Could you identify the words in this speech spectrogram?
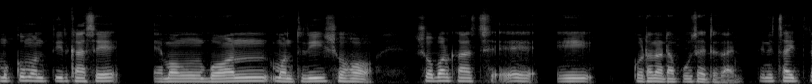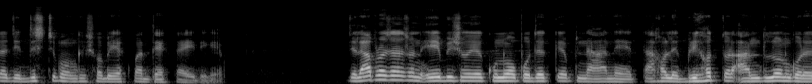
মুখ্যমন্ত্রীর কাছে এবং বন মন্ত্রী সহ সবার কাছে এই ঘটনাটা পৌঁছাইতে চান। তিনি চাইতে যে দৃষ্টিভঙ্গি সবে একবার দেখতে এইদিকে জেলা প্রশাসন এই বিষয়ে কোনো পদক্ষেপ না নেয়, তাহলে বৃহত্তর আন্দোলন গড়ে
